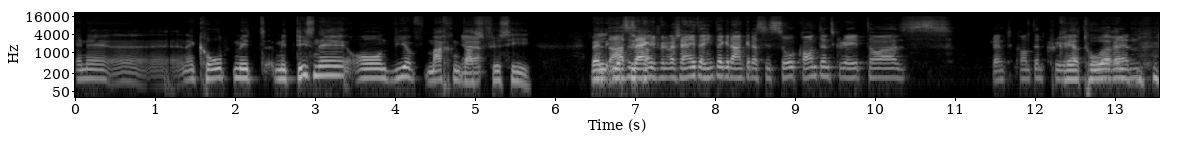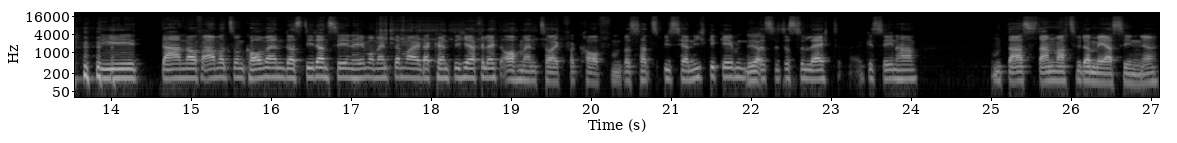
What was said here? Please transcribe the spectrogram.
eine, äh, eine Coop mit, mit Disney und wir machen das ja. für sie. Weil und das ist eigentlich wahrscheinlich der Hintergedanke, dass sie so Content Creators Content Creatoren, die dann auf Amazon kommen, dass die dann sehen, hey, Moment einmal, da könnte ich ja vielleicht auch mein Zeug verkaufen. Das hat es bisher nicht gegeben, ja. dass sie das so leicht gesehen haben. Und das, dann macht es wieder mehr Sinn, ja.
